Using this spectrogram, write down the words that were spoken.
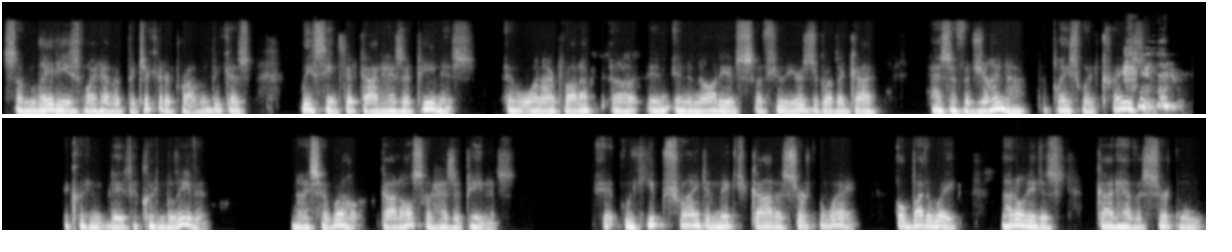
some ladies might have a particular problem because we think that god has a penis and when i brought up uh, in, in an audience a few years ago that god has a vagina the place went crazy they couldn't they couldn't believe it and I said, Well, God also has a penis. It, we keep trying to make God a certain way. Oh, by the way, not only does God have a certain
